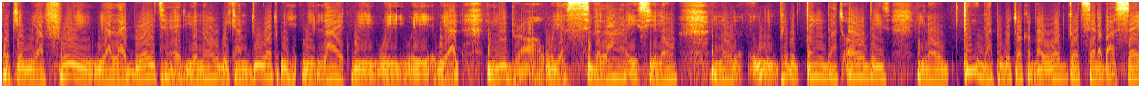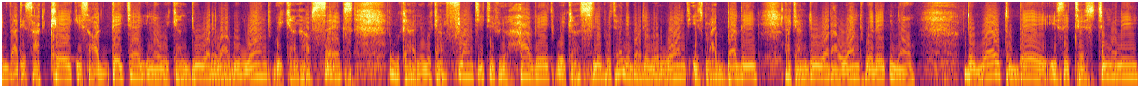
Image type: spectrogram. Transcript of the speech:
Okay, we are free, we are liberated, you know, we can do what we, we like, we, we, we, we are liberal, we are civilized, you know. You know, people think that all these, you know, things that people talk about what God said about sex, that is archaic, it's outdated. You know, we can do whatever we want. We can have sex. We can we can flaunt it if you have it. We can sleep with anybody we want. It's my body. I can do what I want with it. No, the world today is a testimony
